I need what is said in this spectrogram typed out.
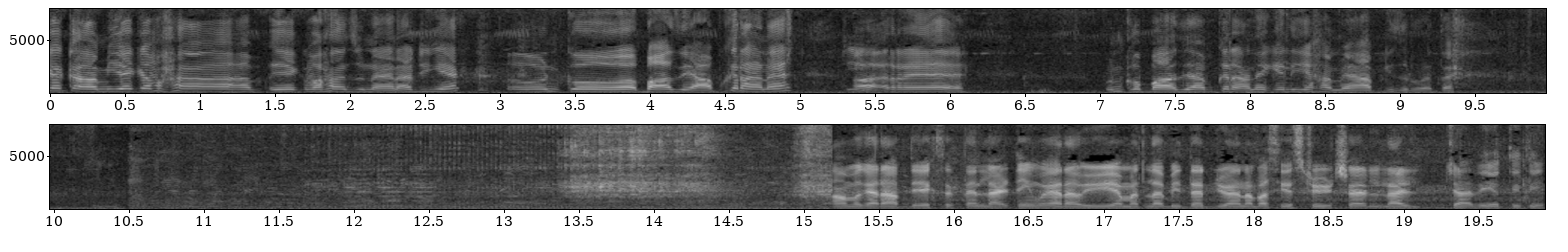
का काम ये है कि वहाँ एक वहाँ जुनैरा जी हैं उनको बाजियाब कराना है। और उनको बाजियाब कराने के लिए हमें आपकी ज़रूरत है। काम वगैरह आप देख सकते हैं लाइटिंग वगैरह हुई है। मतलब इधर जो है ना बस ये स्ट्रीट से लाइट जा रही होती थी।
